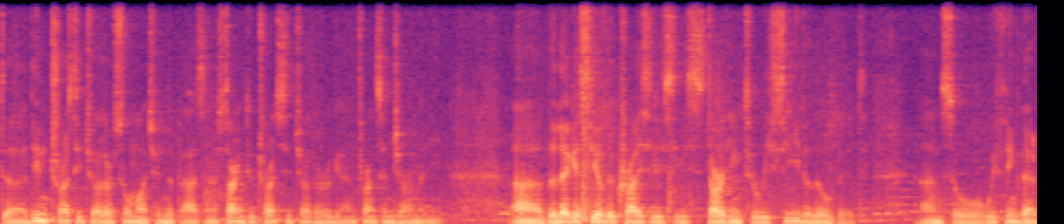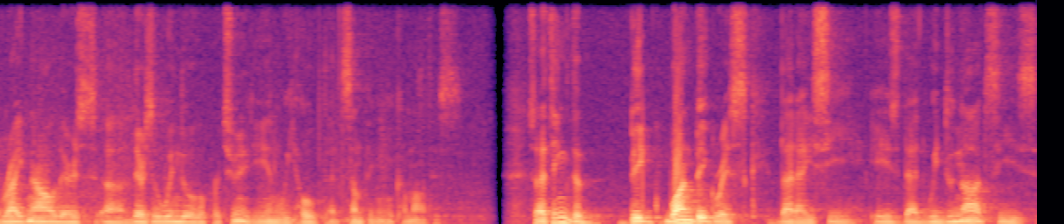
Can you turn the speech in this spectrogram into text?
didn't trust each other so much in the past and are starting to trust each other again, France and Germany. Uh, the legacy of the crisis is starting to recede a little bit. And so we think that right now there's, uh, there's a window of opportunity and we hope that something will come out of this. So I think the big, one big risk that I see is that we do not seize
